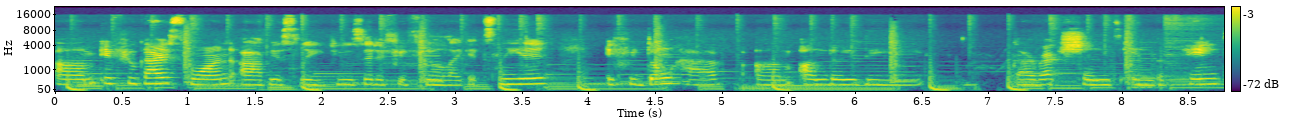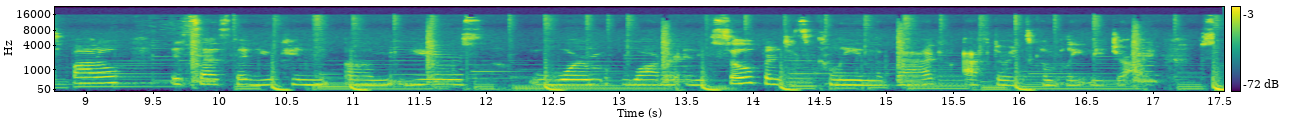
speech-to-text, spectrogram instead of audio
um, if you guys want, obviously use it if you feel like it's needed. If you don't have, um, under the directions in the paint bottle, it says that you can um, use warm water and soap and just clean the bag after it's completely dry. So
